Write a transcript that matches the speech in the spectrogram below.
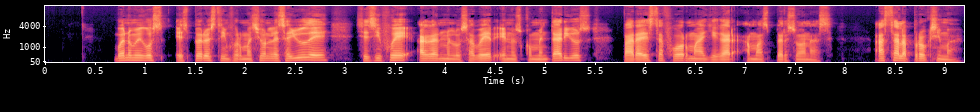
Bueno amigos, espero esta información les ayude. Si así fue, háganmelo saber en los comentarios para esta forma llegar a más personas. Hasta la próxima.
